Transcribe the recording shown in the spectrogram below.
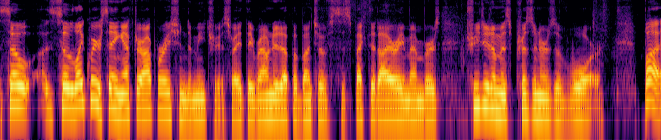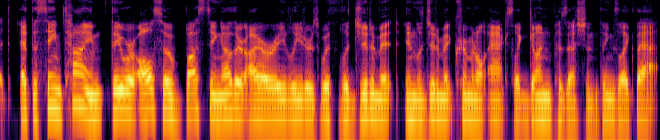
So, uh, so like we were saying, after Operation Demetrius, right? They rounded up a bunch of suspected IRA members, treated them as prisoners of war. But at the same time, they were also busting other IRA leaders with legitimate, illegitimate criminal acts like gun possession, things like that.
